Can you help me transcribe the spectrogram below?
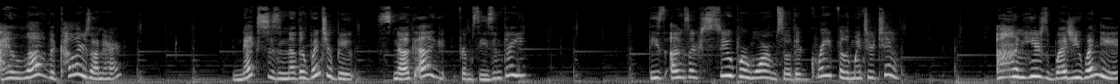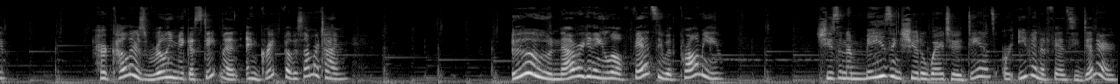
I love the colors on her. Next is another winter boot, Snug Ugg from season 3. These Uggs are super warm, so they're great for the winter too. Oh, and here's Wedgie Wendy. Her colors really make a statement and great for the summertime. Ooh, now we're getting a little fancy with Promi. She's an amazing shoe to wear to a dance or even a fancy dinner.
